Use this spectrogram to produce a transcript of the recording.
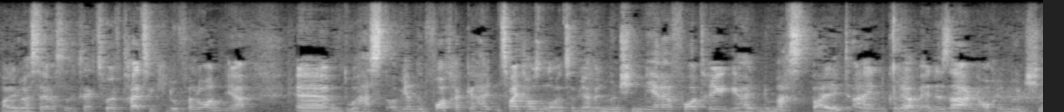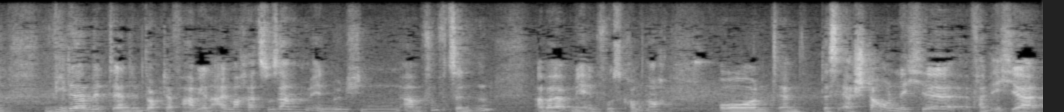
weil du hast ja, was hast du gesagt, 12, 13 Kilo verloren, ja. Ähm, du hast, wir haben einen Vortrag gehalten 2019. Wir haben in München mehrere Vorträge gehalten. Du machst bald einen, können ja. wir am Ende sagen, auch in München wieder mit ähm, dem Dr. Fabian Almacher zusammen in München am 15. Aber mehr Infos kommt noch. Und ähm, das Erstaunliche fand ich ja,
